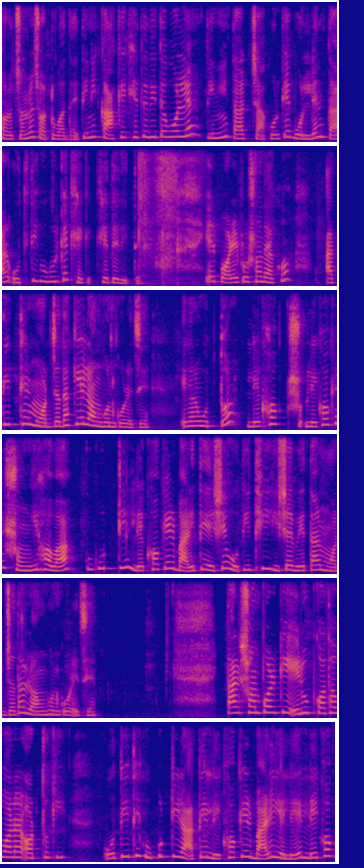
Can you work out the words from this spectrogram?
শরৎচন্দ্র চট্টোপাধ্যায়, তিনি কাকে খেতে দিতে বললেন? তিনি তার চাকরকে বললেন তার অতিথি কুকুরকে খেতে দিতে। এর পরের প্রশ্ন দেখো, আতিথ্যের মর্যাদা কে লঙ্ঘন করেছে? এখানে উত্তর, লেখক লেখকের সঙ্গী হওয়া কুকুরটি লেখকের বাড়িতে এসে অতিথি হিসেবে তার মর্যাদা লঙ্ঘন করেছে। তার সম্পর্কে এরূপ কথা বলার অর্থ কী? অতিথি কুকুরটি রাতে লেখকের বাড়ি এলে লেখক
